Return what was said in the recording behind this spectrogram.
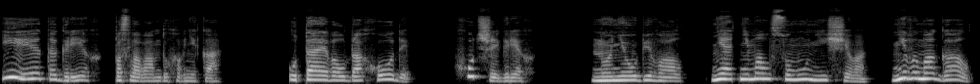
и это грех, по словам духовника. Утаивал доходы, худший грех. Но не убивал, не отнимал сумму нищего, не вымогал.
